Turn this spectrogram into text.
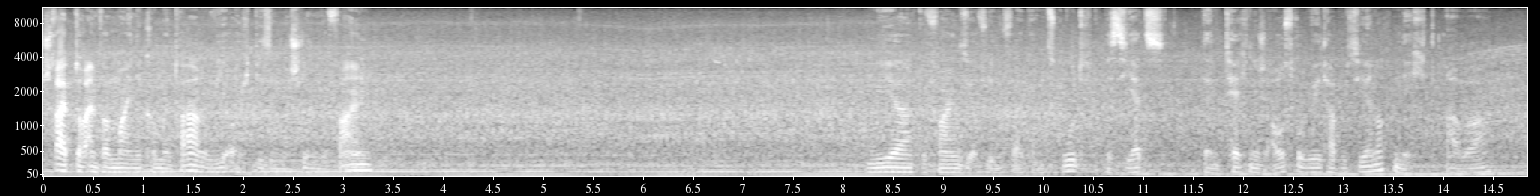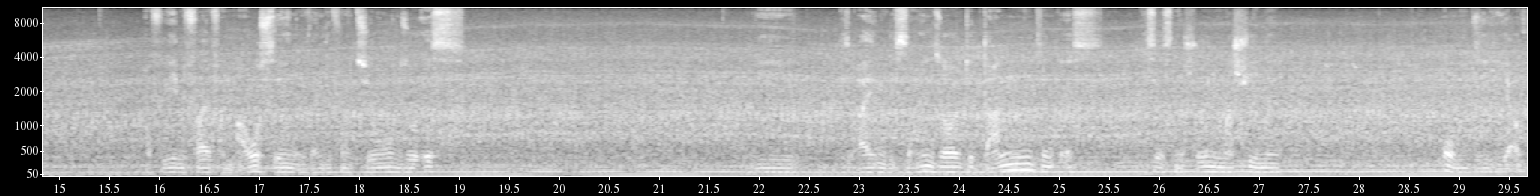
Schreibt doch einfach mal in die Kommentare, wie euch diese Maschinen gefallen. Mir gefallen sie auf jeden Fall ganz gut. Bis jetzt, denn technisch ausprobiert habe ich sie ja noch nicht. Aber auf jeden Fall vom Aussehen und wenn die Funktion so ist, wie es eigentlich sein sollte, dann sind es, ist es eine schöne Maschine, um sie hier auf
